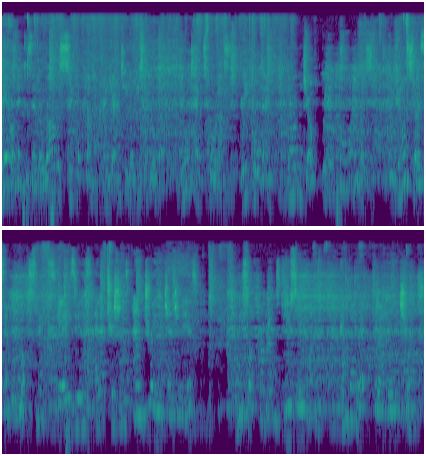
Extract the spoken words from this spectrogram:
we're on it to send a rather super plumber and guarantee they'll use a doorbell. Your tenants call us, we call them, they're on the job within four hours. We can also assemble locksmiths, glaziers, electricians, and drainage engineers. We solve problems, you save money. Come direct to Landlord Insurance.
